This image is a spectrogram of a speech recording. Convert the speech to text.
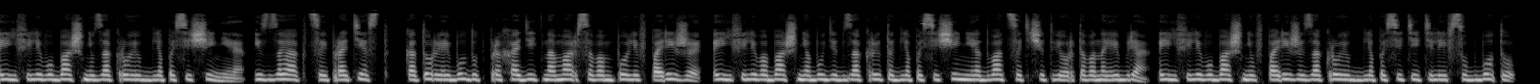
Эйфелеву башню закроют для посещения. Из-за акций протест, которые будут проходить на Марсовом поле в Париже, Эйфелева башня будет закрыта для посещения 24 ноября. Эйфелеву башню в Париже закроют для посетителей в субботу,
